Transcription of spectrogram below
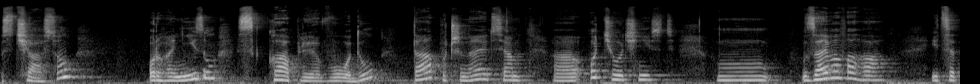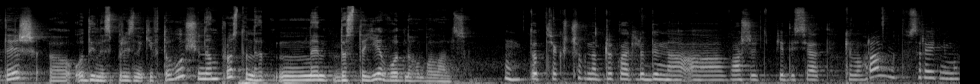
з часом організм скаплює воду та починається е, отечність, зайва вага. І це теж один із признаків того, що нам просто не достає водного балансу. Тобто, якщо, наприклад, людина важить 50 кілограмів в середньому,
